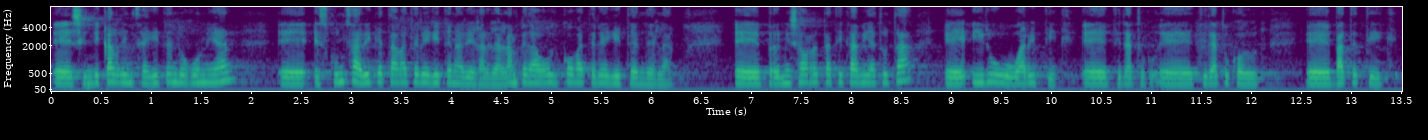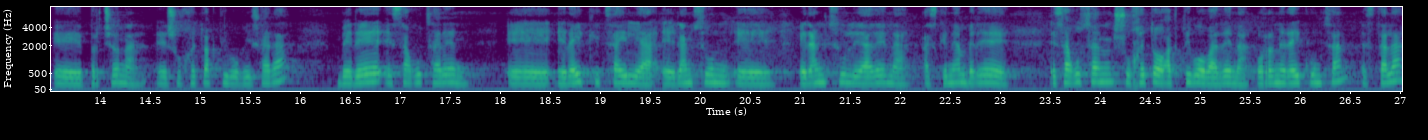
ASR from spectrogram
e, sindikalgintza egiten dugunean hezkuntza ariketa bat ere egiten ari garela, lan pedagogiko bat ere egiten dela. E, premisa horretatik abiatuta, e, iru haritik e, tiratu, e, tiratuko dut. E, batetik e, pertsona e, sujeto aktibo gizara, bere ezagutzaren e, eraikitzailea erantzun e, erantzulea dena, azkenean bere ezagutzen sujeto aktibo badena horren eraikuntzan, ez dela,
